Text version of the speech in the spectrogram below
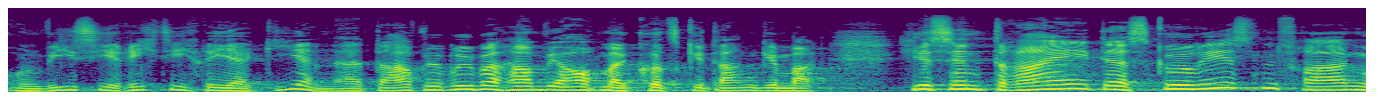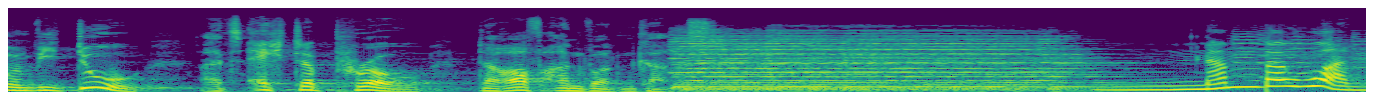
Und wie sie richtig reagieren, darüber haben wir auch mal kurz Gedanken gemacht. Hier sind drei der skurrilsten Fragen und wie du als echter Pro darauf antworten kannst. Number one.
